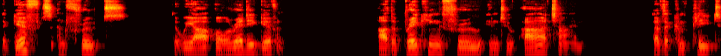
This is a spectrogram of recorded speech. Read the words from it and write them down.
The gifts and fruits that we are already given are the breaking through into our time of the complete,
